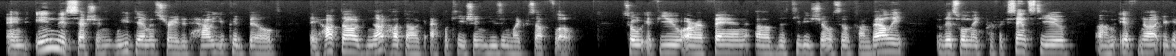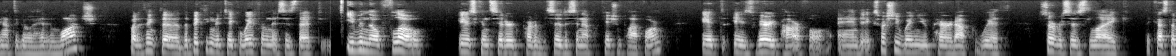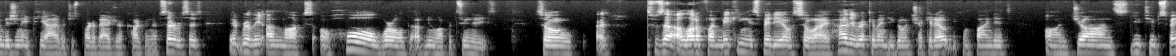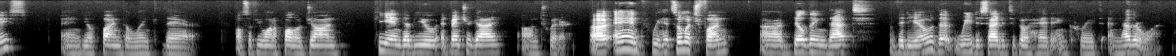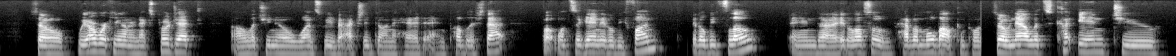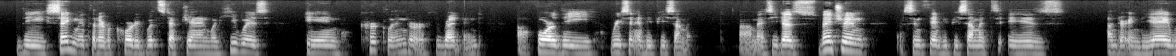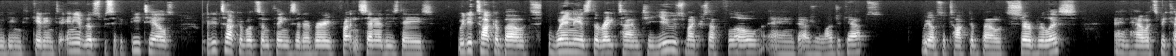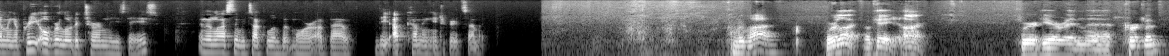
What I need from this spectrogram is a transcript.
And in this session, we demonstrated how you could build a hot dog, not hot dog application using Microsoft Flow. So if you are a fan of the TV show Silicon Valley, this will make perfect sense to you. Um, if not, you're going to have to go ahead and watch. But I think the, the big thing to take away from this is that even though Flow is considered part of the Citizen Application Platform, it is very powerful. And especially when you pair it up with services like the Custom Vision API, which is part of Azure Cognitive Services, it really unlocks a whole world of new opportunities. So uh, this was a, a, lot of fun making this video, so I highly recommend you go and check it out. You can find it on John's YouTube space, and you'll find the link there. Also, if you want to follow John, PNW Adventure Guy on Twitter. Uh, and we had so much fun uh, building that video that we decided to go ahead and create another one. So we are working on our next project. I'll let you know once we've actually gone ahead and published that. But once again, it'll be fun. It'll be flow and uh, it'll also have a mobile component. So now let's cut into the segment that I recorded with Steef-Jan when he was in Kirkland or Redmond uh, for the recent MVP Summit. Um, as he does mention, since the MVP Summit is under NDA, we didn't get into any of those specific details. We did talk about some things that are very front and center these days. We did talk about when is the right time to use Microsoft Flow and Azure Logic Apps. We also talked about serverless and how it's becoming a pretty overloaded term these days. And then lastly, we talked a little bit more about the upcoming Integrate Summit. We're live. We're live. Okay. Hi. We're here in uh, Kirkland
